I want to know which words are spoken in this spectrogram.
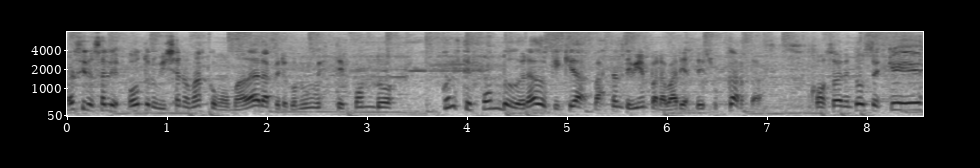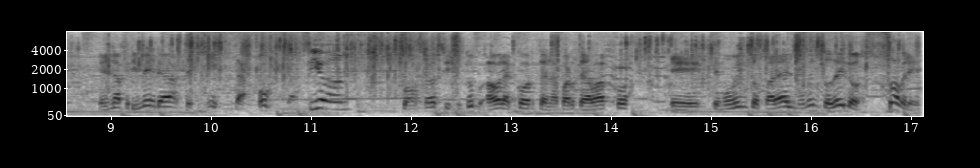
A ver si nos sale otro villano más como Madara, pero con este fondo con este fondo dorado que queda bastante bien para varias de sus cartas. Vamos a ver entonces que en la primera de esta ocasión, vamos a ver si YouTube ahora corta en la parte de abajo eh, este momento para el momento de los sobres.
